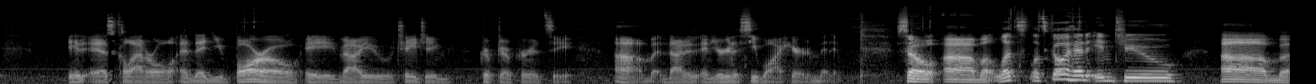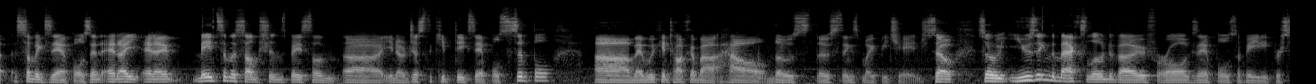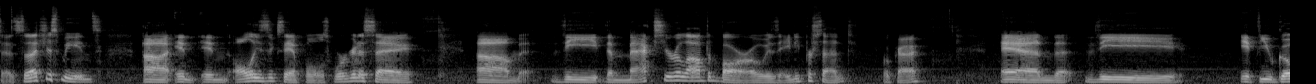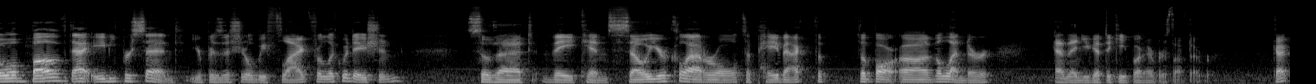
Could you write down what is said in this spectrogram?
it as collateral and then you borrow a value changing cryptocurrency. Um, that is and you're going to see why here in a minute. So um, let's let's go ahead into um, some examples. And, and I and I made some assumptions based on uh, you know just to keep the examples simple um, and we can talk about how those those things might be changed. So so using the max loan to value for all examples of 80%. So that just means uh, in in all these examples, we're gonna say um, the the max you're allowed to borrow is 80%. Okay, and the if you go above that 80%, your position will be flagged for liquidation so that they can sell your collateral to pay back the the bar uh, the lender and then you get to keep whatever's left over. Okay.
